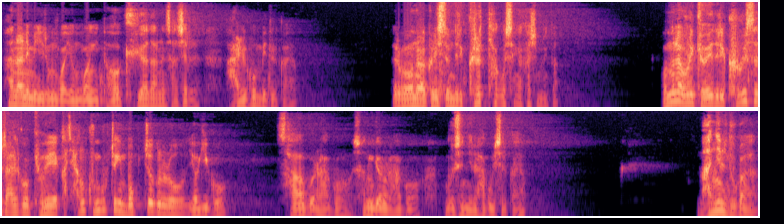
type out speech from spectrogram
하나님의 이름과 영광이 더 귀하다는 사실을 알고 믿을까요? 여러분, 오늘날 그리스도인들이 그렇다고 생각하십니까? 오늘날 우리 교회들이 그것을 알고 교회의 가장 궁극적인 목적으로 여기고 사업을 하고 선교를 하고 무슨 일을 하고 있을까요? 만일 누가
